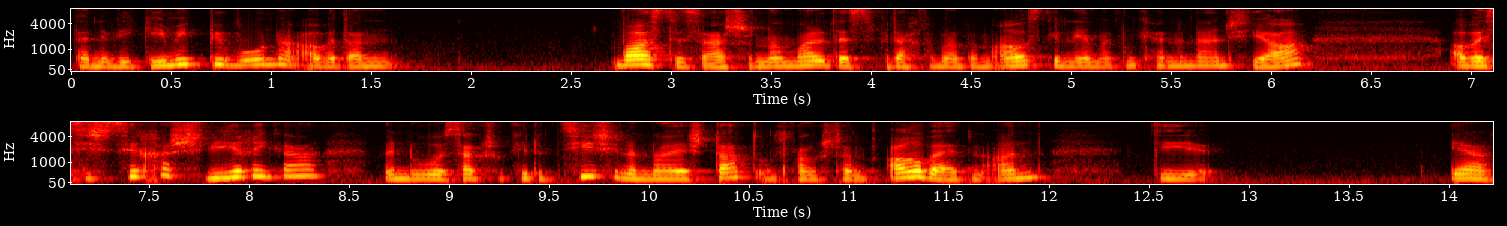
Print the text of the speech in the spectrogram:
deine WG-Mitbewohner, aber dann war es das auch schon einmal, dass du vielleicht einmal beim Ausgehen jemanden kennenlernst, ja. Aber es ist sicher schwieriger, wenn du sagst, okay, du ziehst in eine neue Stadt und fängst dann Arbeiten an, die, ja,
